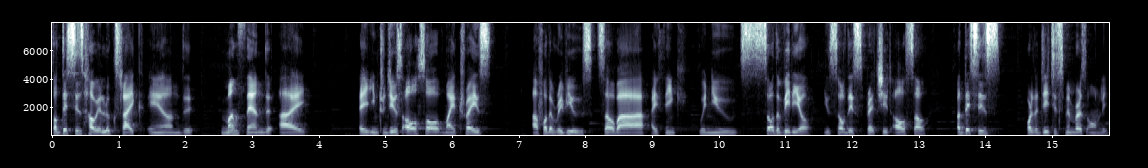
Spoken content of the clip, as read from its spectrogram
So this is how it looks like and month end I, I introduce also my trades uh, for the reviews. So uh, I think when you saw the video, you saw this spreadsheet also. But this is for the GTS members only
